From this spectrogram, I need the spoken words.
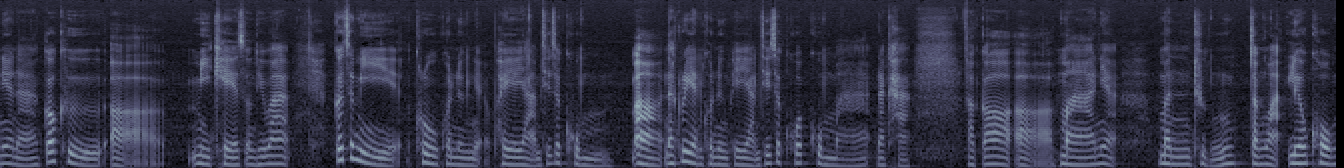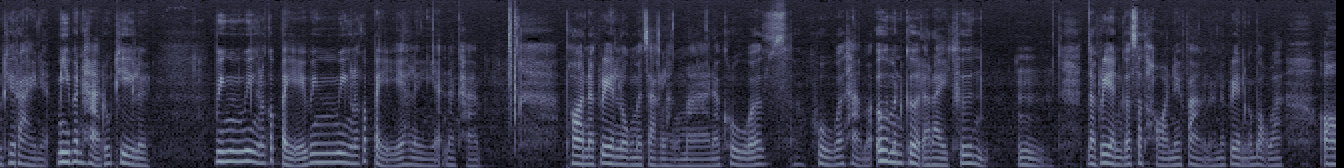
เนี่ยนะก็คืออ มีเคสตรงที่ว่า ก็จะมีครูคนหนึ่งเนี่ยพยายามที่จะคุมนักเรียนคนหนึ่งพยายามที่จะควบคุมม้านะคะ แล้วก็ม้าเนี่ยมันถึงจังหวะเลี้ยวโค้งที่ไรเนี่ยมีปัญหาทุกทีเลย วิ่งวิ่งแล้วก็เป๋วิ่งวิ่งแล้วก็เป๋อะไรเงี้ยนะคะ พอนักเรียนลงมาจากหลังมานะครูก็ครูก็ถามว่าเออมันเกิดอะไรขึ้นนักเรียนก็สะท้อนให้ฟังนะนักเรียนก็บอกว่า อ๋อ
